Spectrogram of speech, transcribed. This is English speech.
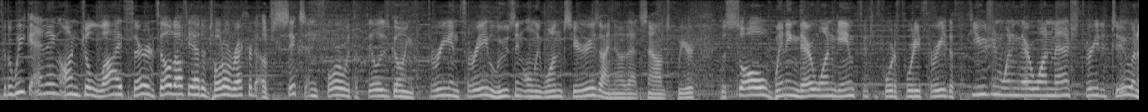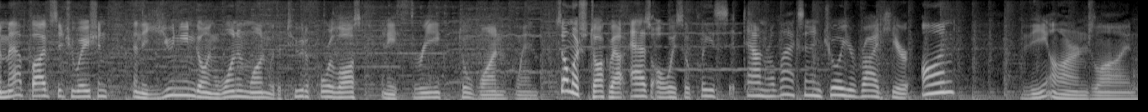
For the week ending on July 3rd, Philadelphia had a total record of 6 and 4 with the Phillies going 3 and 3, losing only one series. I know that sounds weird. The Soul winning their one game 54 to 43, the Fusion winning their one match 3 to 2 in a map 5 situation, and the Union going 1 and 1 with a 2 to 4 loss and a 3 to 1 win. So much to talk about as always, so please sit down, relax and enjoy your ride here on the Orange Line.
